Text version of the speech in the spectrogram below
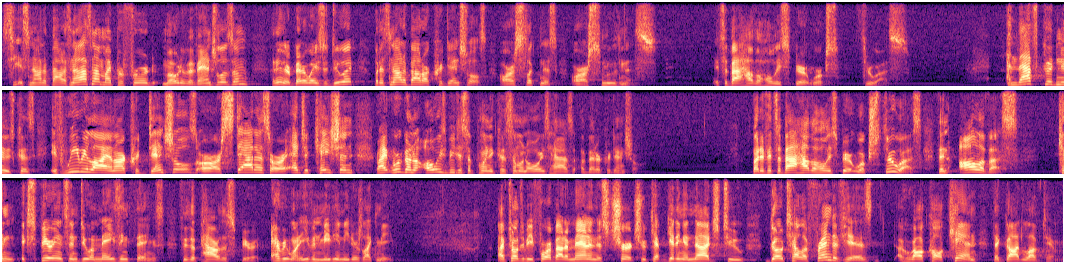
See, it's not about us. Now, that's not my preferred mode of evangelism. I think there are better ways to do it, but it's not about our credentials or our slickness or our smoothness. It's about how the Holy Spirit works through us. And that's good news because if we rely on our credentials or our status or our education, right, we're going to always be disappointed because someone always has a better credential. But if it's about how the Holy Spirit works through us, then all of us can experience and do amazing things through the power of the Spirit. Everyone, even medium eaters like me. I've told you before about a man in this church who kept getting a nudge to go tell a friend of his, who I'll call Ken, that God loved him.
